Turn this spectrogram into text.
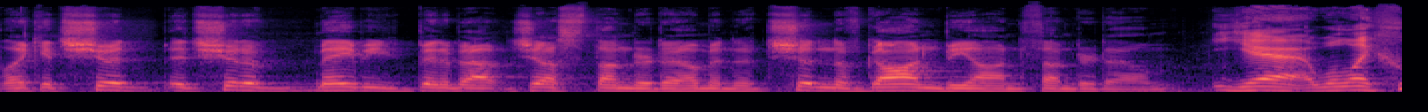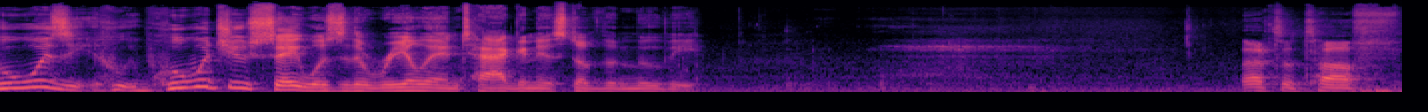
Like it should it should have maybe been about just Thunderdome and it shouldn't have gone beyond Thunderdome. Yeah, well like who was who who would you say was the real antagonist of the movie? That's a tough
